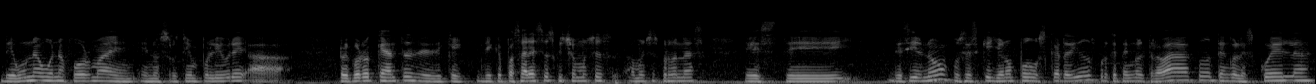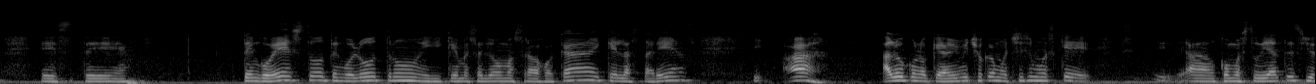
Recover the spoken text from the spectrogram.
de una buena forma en, en nuestro tiempo libre. Ah, recuerdo que antes de, que, de que pasara esto, escuché muchas, a muchas personas este, decir, no, pues es que yo no puedo buscar a Dios porque tengo el trabajo, tengo la escuela, este, tengo esto, tengo el otro, y que me salió más trabajo acá, y que las tareas. Y, ah, algo con lo que a mí me choca muchísimo es que ah, como estudiantes yo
